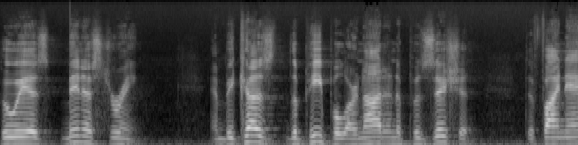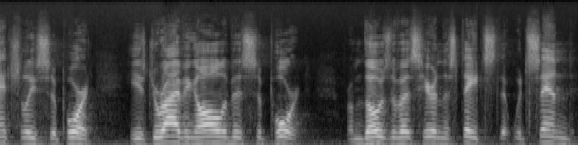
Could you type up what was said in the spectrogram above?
who is ministering. And because the people are not in a position to financially support, he's deriving all of his support from those of us here in the States that would send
